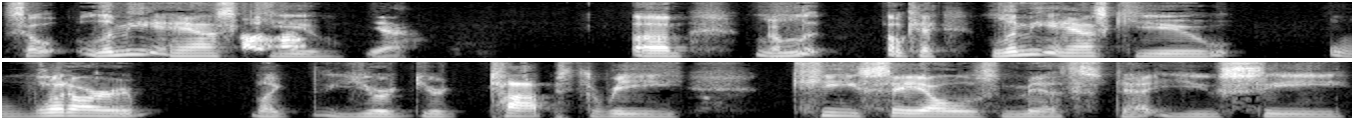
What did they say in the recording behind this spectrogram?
So let me ask uh, you yeah. um l- okay let me ask you what are like your your top 3 key sales myths that you see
